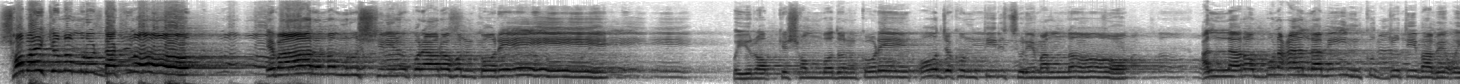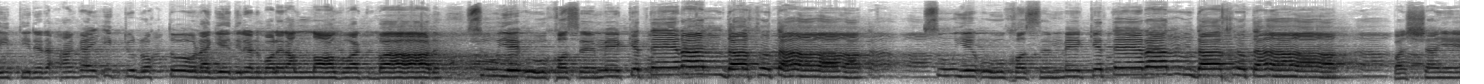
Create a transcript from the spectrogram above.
সবাইকে নমরুদ ডাকলো। এবার নমরুদ সিঁড়ির উপরে আরোহণ করে, ওই রবকে সম্বোধন করে, ও যখন তীর ছুঁড়ে মারল আল্লাহ রব্বুল আলামিন কুদরতি ভাবে ওই তীরের আগায় একটু রক্ত লাগিয়ে দিলেন, বলেন, আল্লাহ আকবার, সুয়ে উ খসে মে কে তেরান দাখতা সুয়ে উ খসে মে কে তেরান দাখতা পশায়ে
